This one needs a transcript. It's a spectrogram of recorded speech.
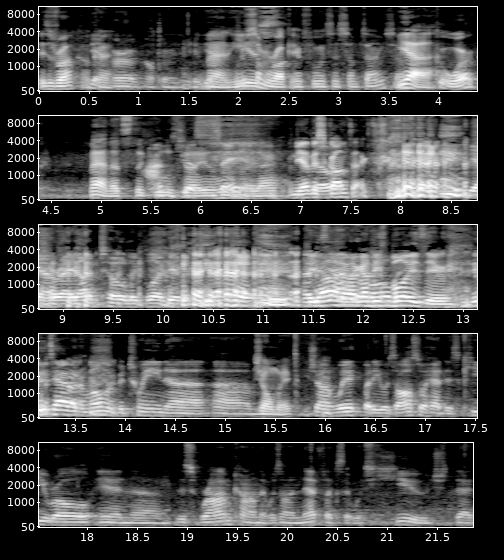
Is it rock? Okay. Yeah, or alternative. Man, he There's is some rock influences sometimes. So Yeah. could work. Man, that's the I'm coolest just guy in saying. over there. And you have his contact. yeah, right. I'm totally plugged in. With I got these boys here. Dude's having a moment between uh, um, John Wick. John Wick, but he was also had this key role in um, this rom com that was on Netflix that was huge. That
